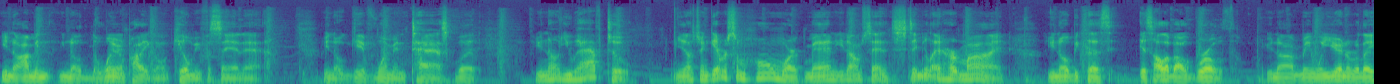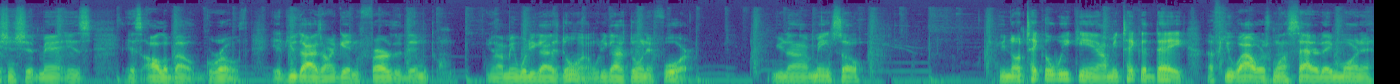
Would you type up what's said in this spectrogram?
you know, I mean, you know, the women probably gonna kill me for saying that. You know, give women tasks, but you know, you have to. You know I'm saying? Give her some homework, man. You know what I'm saying? Stimulate her mind you know, because it's all about growth. You know I mean? When you're in a relationship, man, is it's all about growth. If you guys aren't getting further, then you know I mean, what are you guys doing? What are you guys doing it for? You know what I mean? So, you know, take a weekend. I mean, take a day, a few hours, one Saturday morning.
